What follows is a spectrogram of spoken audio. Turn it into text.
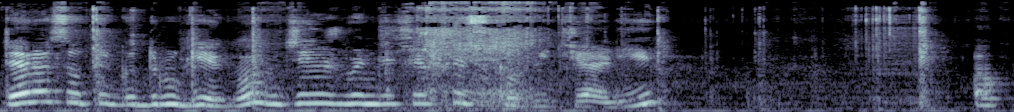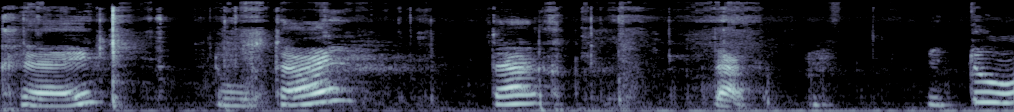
Teraz do tego drugiego, gdzie już będziecie wszystko widzieli. Ok, tutaj, tak, tak. I tu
